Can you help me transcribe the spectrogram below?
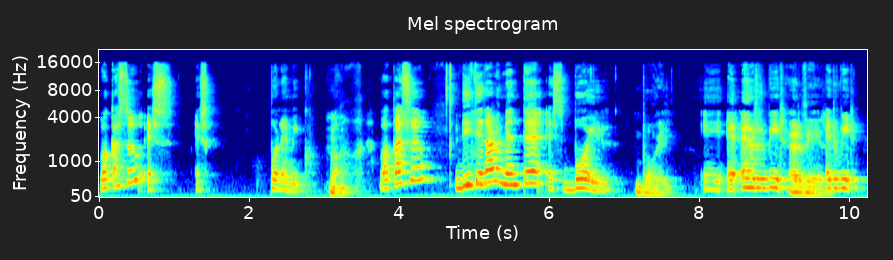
wakasu es, es polémico. Wakasu literalmente es boil, Boil, eh, eh, hervir, hervir. hervir.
